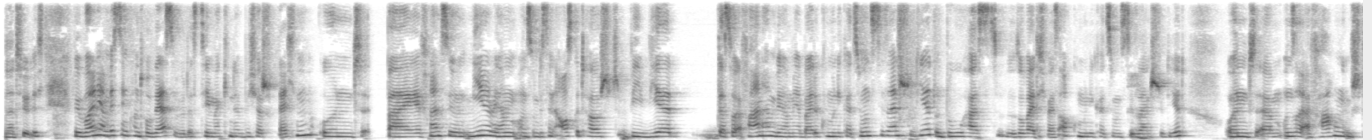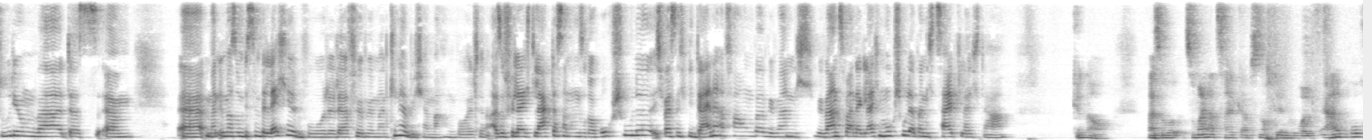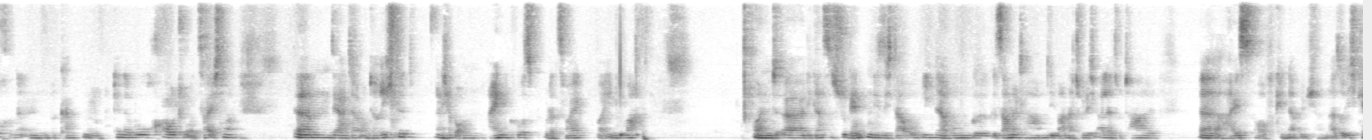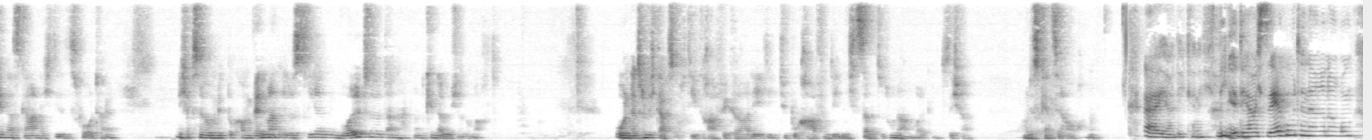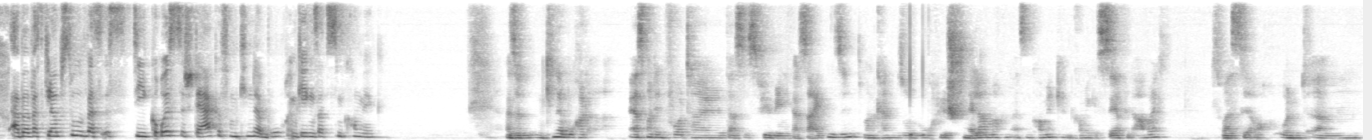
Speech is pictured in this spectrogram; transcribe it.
Natürlich. Wir wollen ja ein bisschen kontrovers über das Thema Kinderbücher sprechen. Und bei Franzi und mir, wir haben uns so ein bisschen ausgetauscht, wie wir das so erfahren haben. Wir haben ja beide Kommunikationsdesign studiert und du hast, soweit ich weiß, auch Kommunikationsdesign ja. studiert. Und ähm, unsere Erfahrung im Studium war, dass ähm, äh, man immer so ein bisschen belächelt wurde dafür, wenn man Kinderbücher machen wollte. Also vielleicht lag das an unserer Hochschule. Ich weiß nicht, wie deine Erfahrung war. Wir waren nicht, wir waren zwar in der gleichen Hochschule, aber nicht zeitgleich da. Genau. Also zu meiner Zeit gab es noch den Wolf Erlbruch, ne, einen bekannten Kinderbuchautor, Zeichner. Ähm, der hat da unterrichtet und ich habe auch einen Kurs oder zwei bei ihm gemacht. Und äh, die ganzen Studenten, die sich da um ihn herum ge gesammelt haben, die waren natürlich alle total äh, heiß auf Kinderbüchern. Also ich kenne das gar nicht, dieses Vorurteil. Ich habe es nur mitbekommen, wenn man illustrieren wollte, dann hat man Kinderbücher gemacht. Und natürlich gab es auch die Grafiker, die, die Typografen, die nichts damit zu tun haben wollten, sicher. Und das kennst du ja auch. Ne? Äh, ja, die kenne ich. Die, die habe ich sehr gut in Erinnerung. Aber was glaubst du, was ist die größte Stärke vom Kinderbuch im Gegensatz zum Comic? Also ein Kinderbuch hat erstmal den Vorteil, dass es viel weniger Seiten sind. Man kann so ein Buch viel schneller machen als ein Comic. Ein Comic ist sehr viel Arbeit. Das weißt du ja auch. Und ähm,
